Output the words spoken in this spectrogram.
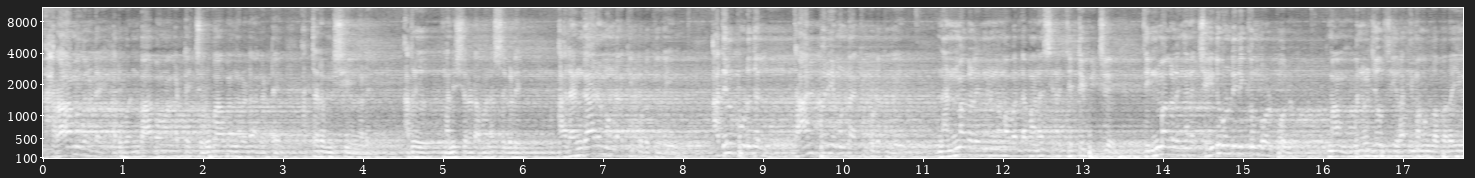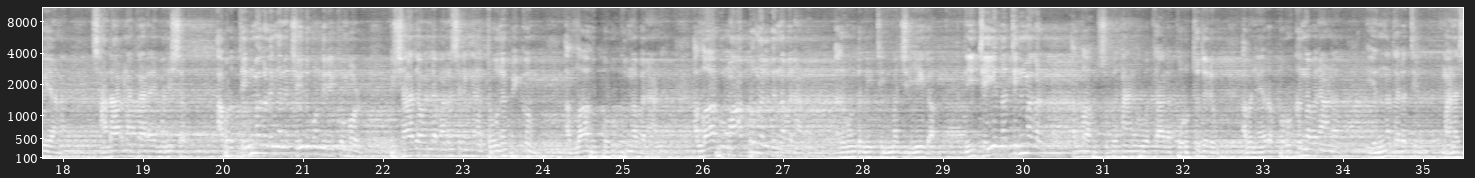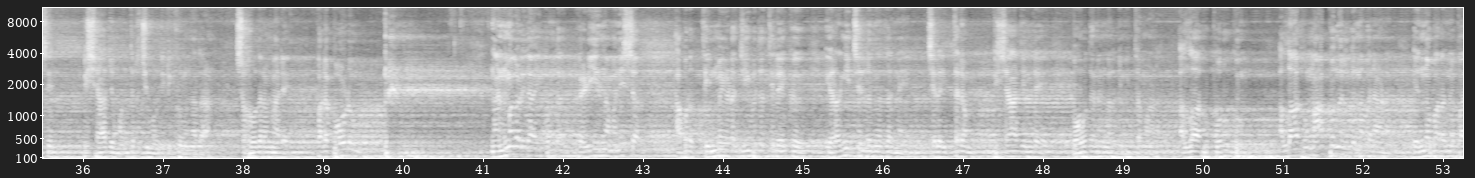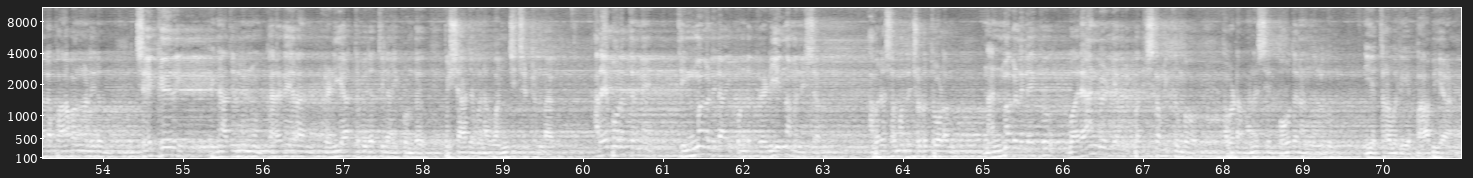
ഹറാമുകളുടെ അത് വൻപാപമാകട്ടെ ചെറുപാപങ്ങളുടെ ആകട്ടെ അത്തരം വിഷയങ്ങളിൽ. അത് മനുഷ്യരുടെ മനസ്സുകളിൽ അലങ്കാരമുണ്ടാക്കി കൊടുക്കുകയും അതിൽ കൂടുതൽ താല്പര്യമുണ്ടാക്കി കൊടുക്കുകയും നന്മകളിൽ നിന്നും അവന്റെ മനസ്സിനെ തെറ്റിപ്പിച്ച് തിന്മകൾ ഇങ്ങനെ ചെയ്തുകൊണ്ടിരിക്കുമ്പോൾ പോലും ഇമാം ബിനുൽ ജോസി റഹിമഹുള്ള പറയുകയാണ് സാധാരണക്കാരായ മനുഷ്യർ അവർ തിന്മകൾ ഇങ്ങനെ ചെയ്തുകൊണ്ടിരിക്കുമ്പോൾ വിഷാദ് അവന്റെ മനസ്സിനിങ്ങനെ തോന്നിപ്പിക്കും അള്ളാഹു പൊറുക്കുന്നവനാണ് അള്ളാഹു മാപ്പ് നൽകുന്നവനാണ്. അതുകൊണ്ട് നീ തിന്മ ചെയ്യുക. നീ ചെയ്യുന്ന തിന്മകൾ അള്ളാഹു സുബാനുഭവത്താലെ പുറത്തു തരും. അവൻ ഏറെ പൊറുക്കുന്നവനാണ് എന്ന തരത്തിൽ മനസ്സിൽ വിഷാദ് മന്ത്രിച്ചു കൊണ്ടിരിക്കുമെന്നതാണ് സഹോദരന്മാരെ പലപ്പോഴും നന്മകളിലായിക്കൊണ്ട് കഴിയുന്ന മനുഷ്യർ അവർ തിന്മയുടെ ജീവിതത്തിലേക്ക് ഇറങ്ങിച്ചെല്ലുന്നത് തന്നെ ചില ഇത്തരം പിശാദിന്റെ ബോധനങ്ങൾ നിമിത്തമാണ്. അള്ളാഹു പൊറുക്കും അള്ളാഹു മാപ്പ് നൽകുന്നവനാണ് എന്ന് പറഞ്ഞ് പല പാപങ്ങളിലും ചേക്കേറി പിന്നെ അതിൽ നിന്നും കരകയറാൻ കഴിയാത്ത വിധത്തിലായിക്കൊണ്ട് പിശാചവനെ വഞ്ചിച്ചിട്ടുണ്ടാകും. അതേപോലെ തന്നെ തിന്മകളിലായി കൊണ്ട് കഴിയുന്ന മനുഷ്യർ അവരെ സംബന്ധിച്ചിടത്തോളം നന്മകളിലേക്ക് വരാൻ വേണ്ടി അവർ പരിശ്രമിക്കുമ്പോൾ അവരുടെ മനസ്സിൽ ബോധനം നൽകും നീ എത്ര വലിയ പാപിയാണ്.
